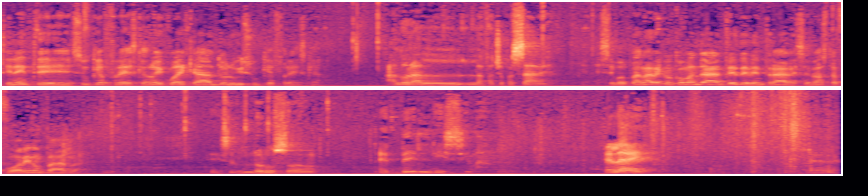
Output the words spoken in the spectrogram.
Tenente succhia fresca, noi qua è caldo, lui succhia fresca. Allora l- la faccio passare? Eh, se vuol parlare col comandante deve entrare, se no sta fuori non parla. Eh, lo russo è bellissima. E lei? Eh,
